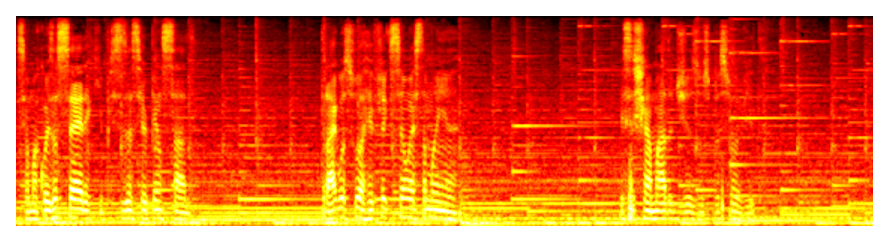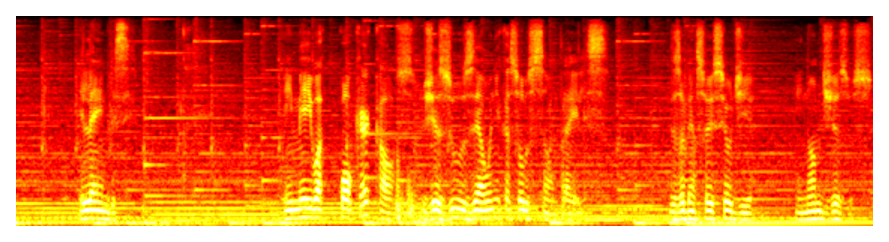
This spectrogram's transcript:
Isso é uma coisa séria que precisa ser pensada. Trago a sua reflexão esta manhã. Esse chamado de Jesus para a sua vida. E lembre-se, em meio a qualquer caos, Jesus é a única solução para eles. Deus abençoe o seu dia. Em nome de Jesus.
